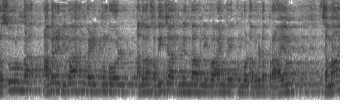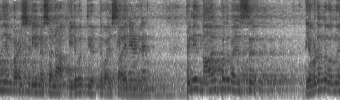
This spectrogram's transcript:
റസൂറുള്ള അവരെ വിവാഹം കഴിക്കുമ്പോൾ അഥവാ ഖദീജ റളിയല്ലാഹുവിനെ വിവാഹം കഴിക്കുമ്പോൾ അവരുടെ പ്രായം സമാനിയം വഴശ്രീന സന ഇരുപത്തിയെട്ട് വയസ്സായിരുന്നു പിന്നെ നാൽപ്പത് വയസ്സ് എവിടെ നിന്ന് വന്നു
